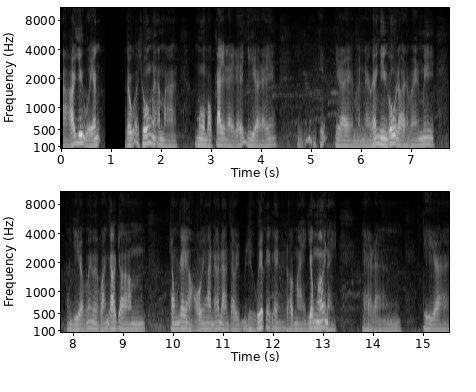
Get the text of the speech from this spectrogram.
Ở dưới quyện, tôi có xuống mà mua một cây này để dìa để rồi mình phải nghiên cứu rồi mình mới dìa mới quảng cáo cho um, trong cái hội hay nữa là tôi đều biết cái, cái loại mai giống mới này. À, là thì à,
